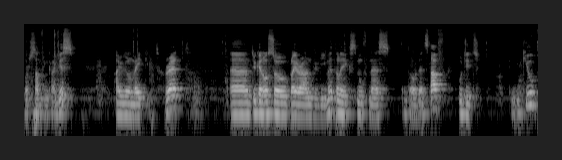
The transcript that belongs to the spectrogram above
or something like this. I will make it red and you can also play around with the metallic, smoothness and all that stuff. Put it to the cube.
